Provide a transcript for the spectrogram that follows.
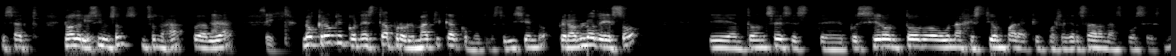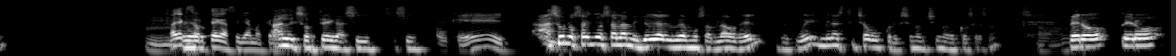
exacto, no de los. Simpsons, Simpsons, ajá, todavía. Ah, sí. No creo que con esta problemática, como te lo estoy diciendo, pero hablo de eso. Y entonces, este, pues hicieron todo una gestión para que pues regresaran las voces, ¿no? Mm, Alex Ortega se llama, creo. Alex Ortega, sí, sí, sí. ok. Hace unos años, Alan y yo ya lo habíamos hablado de él. O sea, güey, mira, este chavo colecciona un chingo de cosas, ¿no? Oh. Pero, pero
